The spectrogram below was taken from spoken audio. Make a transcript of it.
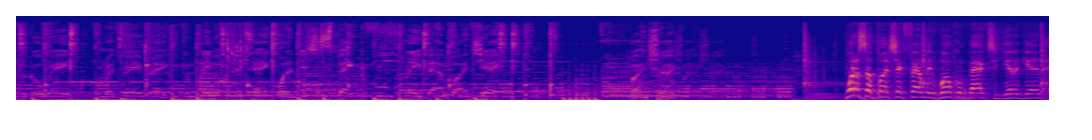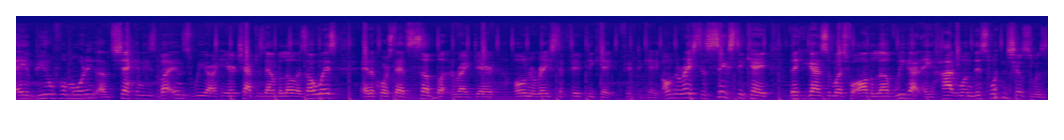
and look away from the train wreck. You can blame it on the tech or the disrespect. If you play better button check. Button check. What is up, Butt Check family? Welcome back to yet again a beautiful morning of checking these buttons. We are here, chapters down below as always, and of course that sub button right there on the race to 50k, 50k, on the race to 60k. Thank you guys so much for all the love. We got a hot one. This one just was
